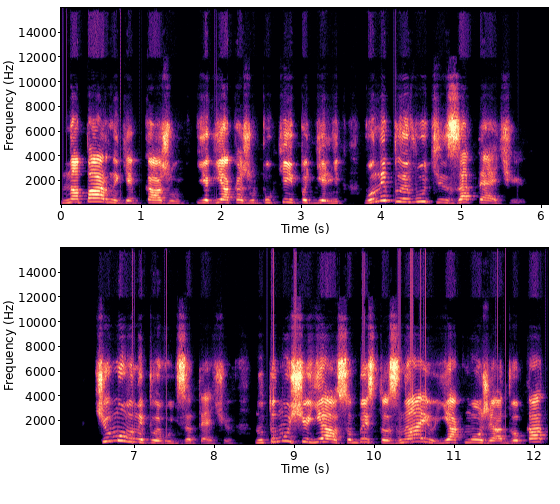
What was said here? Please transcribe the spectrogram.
напарник, як кажу, як я кажу, пухий подільник, вони пливуть за течією. Чому вони пливуть за течією? Ну тому що я особисто знаю, як може адвокат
